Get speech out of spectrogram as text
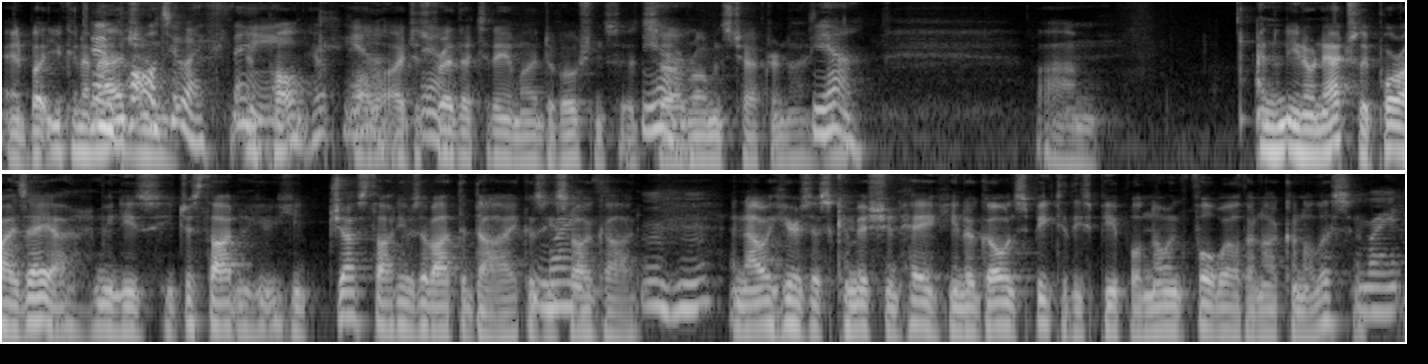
And but you can imagine And Paul too, I And Paul, think. yeah, Paul. Yeah, I just yeah. read that today in my devotions. It's uh, Romans chapter nine. Yeah. And you know, naturally, poor Isaiah. I mean, he's he just thought he, he just thought he was about to die because he saw God, mm-hmm. and now he hears this commission. Hey, you know, go and speak to these people, knowing full well they're not going to listen. Right.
